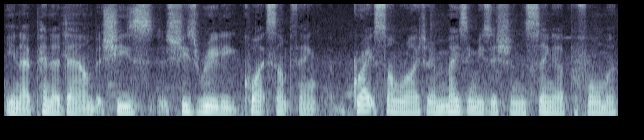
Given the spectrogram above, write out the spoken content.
you know, pin her down, but she's she's really quite something. Great songwriter, amazing musician, singer, performer.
